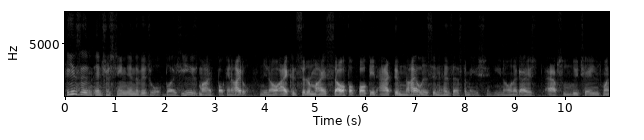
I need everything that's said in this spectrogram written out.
he's an interesting individual, but he's my fucking idol. You know, I consider myself a fucking active nihilist in his estimation. You know, that guy has absolutely changed my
